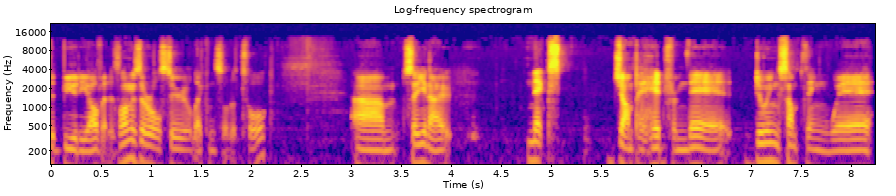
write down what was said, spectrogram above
the beauty of it. As long as they're all serial they can sort of talk. Um, so you know next jump ahead from there doing something where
